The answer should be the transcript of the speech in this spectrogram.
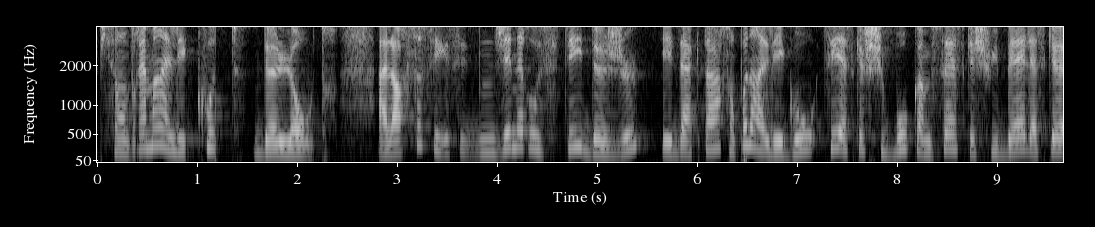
puis ils sont vraiment à l'écoute de l'autre. Alors ça, c'est une générosité de jeu et d'acteurs sont pas dans l'ego. Tu sais, est-ce que je suis beau comme ça? Est-ce que je suis belle? Est-ce que,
